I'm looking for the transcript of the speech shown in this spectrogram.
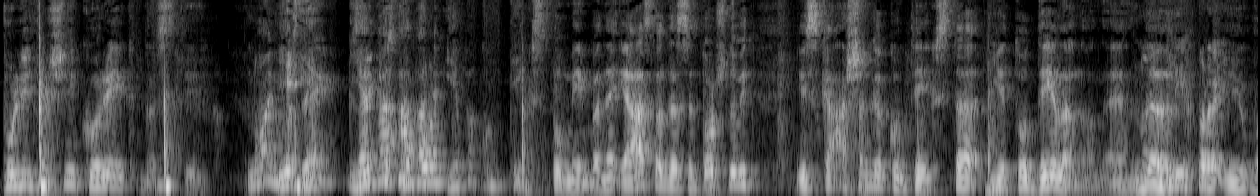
politični korektnosti. No, je, pa zdaj- je, zdaj, je, pa, ampak, pri- je pa kontekst pomemben. ne. Jasno, da se točno vidi, iz kakšnega konteksta je to delano. Ne, No, da, pra- v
